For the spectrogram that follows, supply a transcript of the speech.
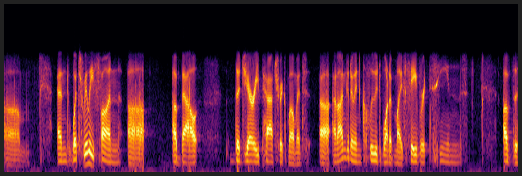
Um, and what's really fun uh, about the Jeri Patrick moment, uh, and I'm going to include one of my favorite scenes of the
